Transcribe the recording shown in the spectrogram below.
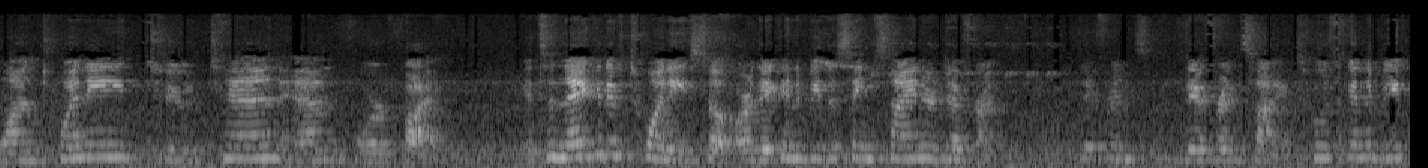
120, 210, and 4, 5. It's a negative 20, so are they going to be the same sign or different? Difference. Different signs. Who's going to be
